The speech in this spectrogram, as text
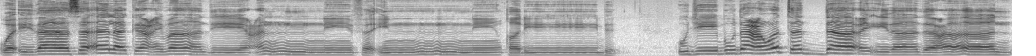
وإذا سألك عبادي عني فإني قريب. أجيب دعوة الداع إذا دعان.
